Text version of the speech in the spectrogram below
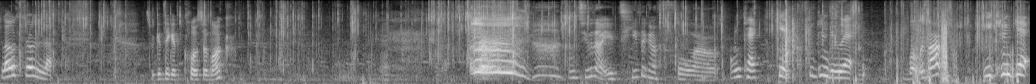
closer look. So we can take a closer look. Don't do that. Your teeth are gonna fall out. okay, here, you can do it. What was that? You can get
